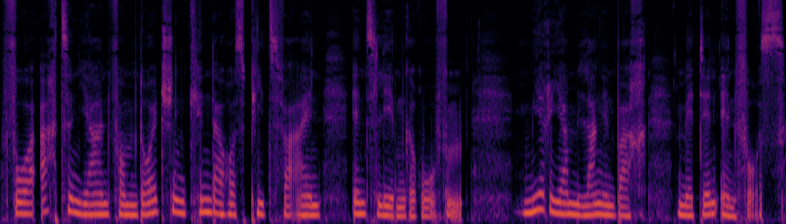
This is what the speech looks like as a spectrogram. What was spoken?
vor 18 Jahren vom Deutschen Kinderhospizverein ins Leben gerufen. Miriam Langenbach mit den Infos.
